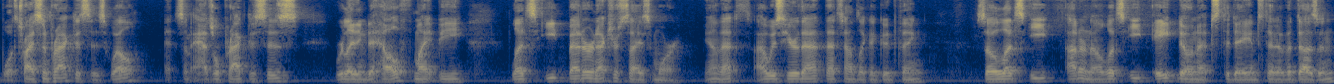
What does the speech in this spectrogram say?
let's try some practices. Well, some agile practices relating to health might be let's eat better and exercise more. You know, that's I always hear that. That sounds like a good thing. So let's eat, I don't know, let's eat eight donuts today instead of a dozen.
